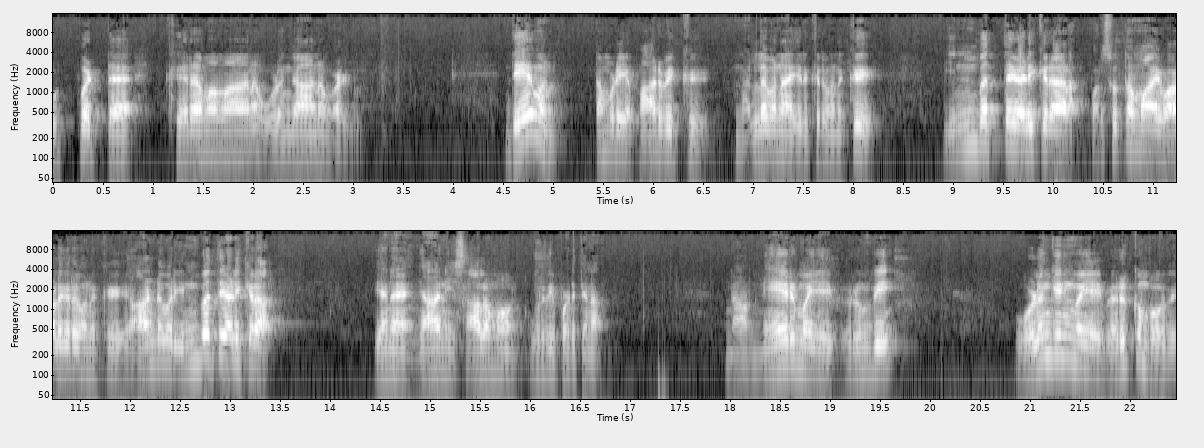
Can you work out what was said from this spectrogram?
உட்பட்ட கிரமமான ஒழுங்கான வாழ்வு. தேவன் தம்முடைய பார்வைக்கு நல்லவனாய் இருக்கிறவனுக்கு இன்பத்தை அளிக்கிறார்? பரிசுத்தமாய் வாழுகிறவனுக்கு ஆண்டவர் இன்பத்தை அளிக்கிறார் என ஞானி சாலமோன் உறுதிப்படுத்தினார் நாம் நேர்மையை விரும்பி ஒழுங்கின்மையை வெறுக்கும் போது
